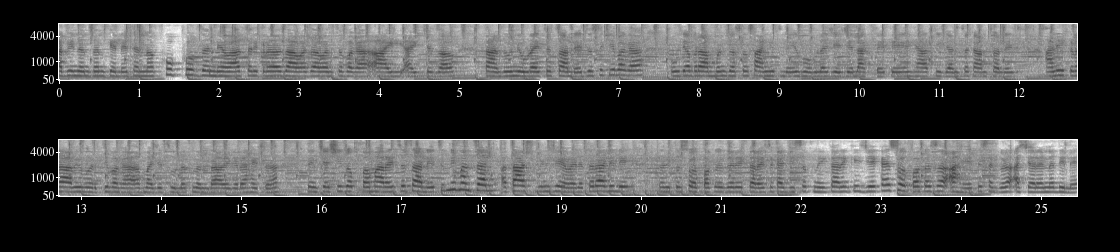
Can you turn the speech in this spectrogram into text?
अभिनंदन केले. त्यांना खूप खूप धन्यवाद. तर इकडं जावा जावांचं बघा आई आईचे जाव तांदूळ निवडायचं चालू आहे. जसं की बघा उद्या ब्राह्मण जसं सांगितले होमला जे जे लागतंय ते ह्या तिघांचं काम चालू आहे. आणि इकडं आम्ही वरती बघा माझे चुलत नंदा वगैरे आहेत त्यांच्याशी गप्पा मारायचं चालू आहे. तुम्ही म्हणचाल आता अश्विन जेवायला तर आलेले तर इथं स्वयंपाक वगैरे करायचं काय दिसत नाही. कारण की जे काय स्वयंपाकाचं आहे ते सगळं आचार्यांना दिले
